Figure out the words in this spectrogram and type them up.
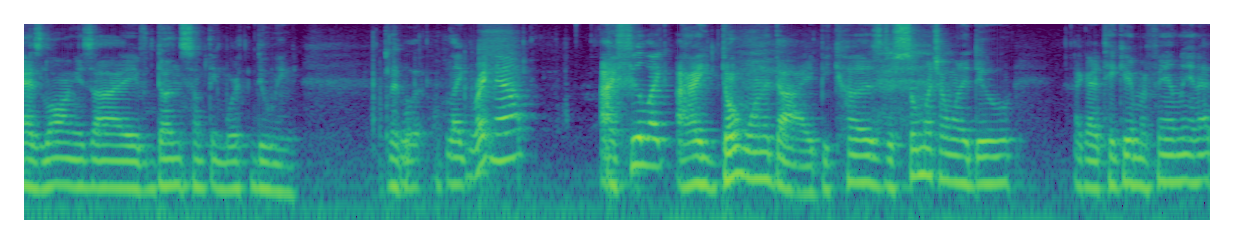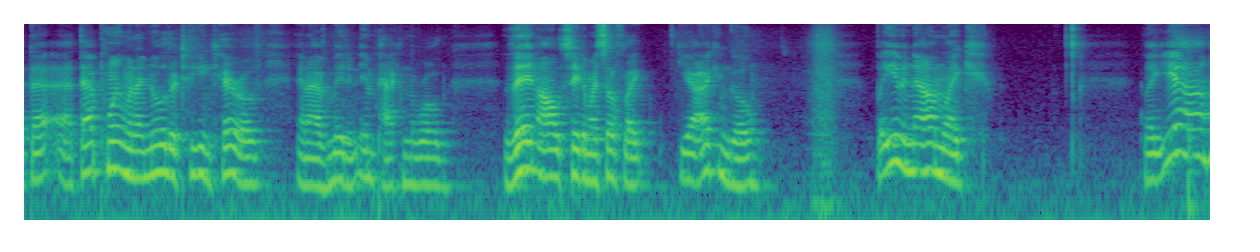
as long as I've done something worth doing. Like what? Like right now, I feel like I don't want to die because there's so much I want to do. I got to take care of my family, and at that at that point, when I know they're taken care of, and I've made an impact in the world, then I'll say to myself like, yeah, I can go. But even now, I'm like, like yeah,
